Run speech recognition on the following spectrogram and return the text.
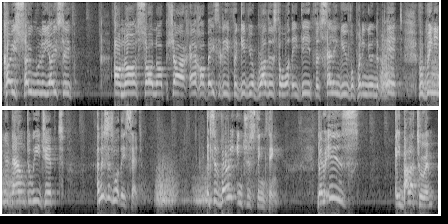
Kai somul Yosef Basically, forgive your brothers for what they did, for selling you, for putting you in the pit, for bringing you down to Egypt. And this is what they said. It's a very interesting thing. There is a Baal HaTurim,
